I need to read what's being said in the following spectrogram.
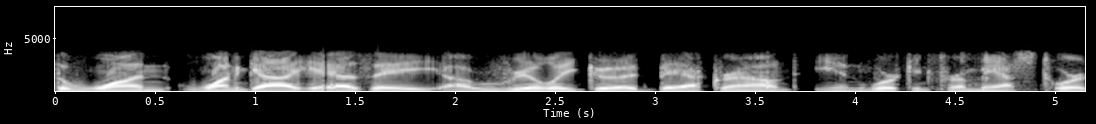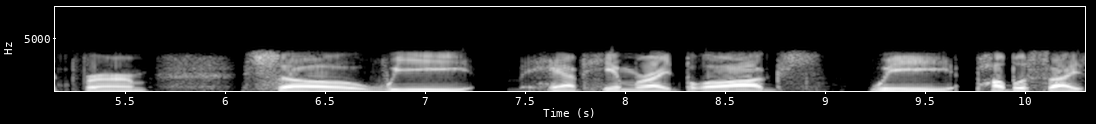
The one one guy has a, a really good background in working for a mass tort firm, so we have him write blogs we publicize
